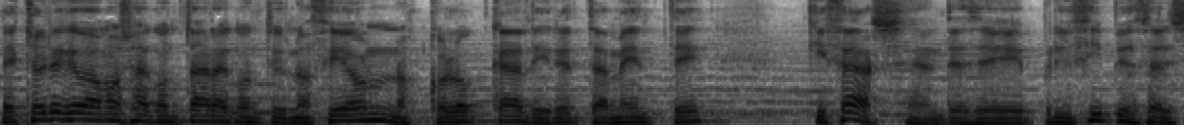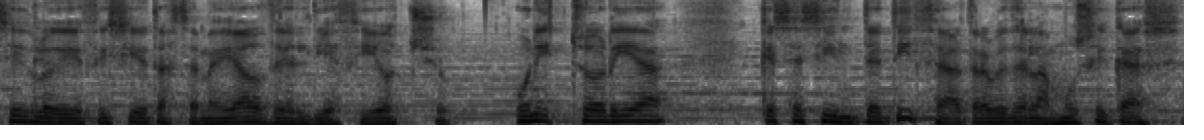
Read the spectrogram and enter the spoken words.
La historia que vamos a contar a continuación nos coloca directamente, quizás desde principios del siglo XVII hasta mediados del XVIII. Una historia que se sintetiza a través de las músicas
